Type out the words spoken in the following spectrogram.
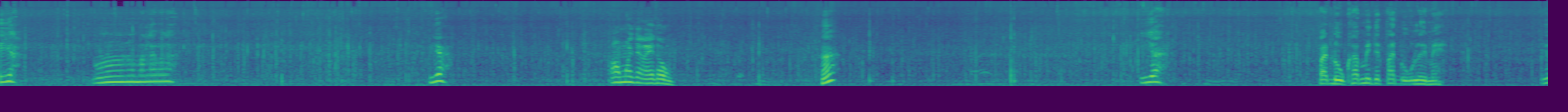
อ้ยยะโน่นมาแล้วมาแล้วเนี่ยเอามาจากไหนทงฮะเหี้ยะปลาดุครับไม่แต่ปลาดุเลยไหมโย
